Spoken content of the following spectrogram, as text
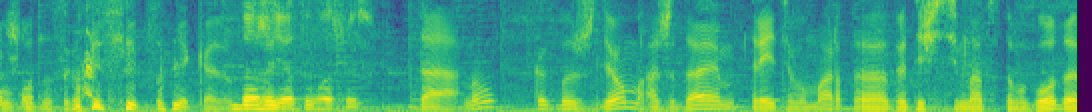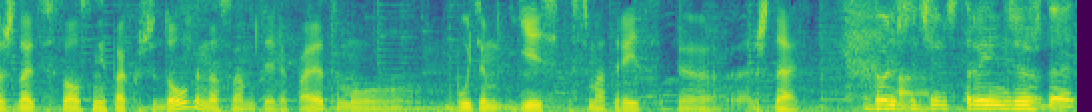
хорошо. угодно согласится, мне кажется. Даже я соглашусь. Да, ну, как бы ждем, ожидаем 3 марта 2017 года. Ждать осталось не так уж и долго, на самом деле, поэтому будем есть, смотреть, э, ждать. Дольше, А. чем Стрэнджа ждать.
